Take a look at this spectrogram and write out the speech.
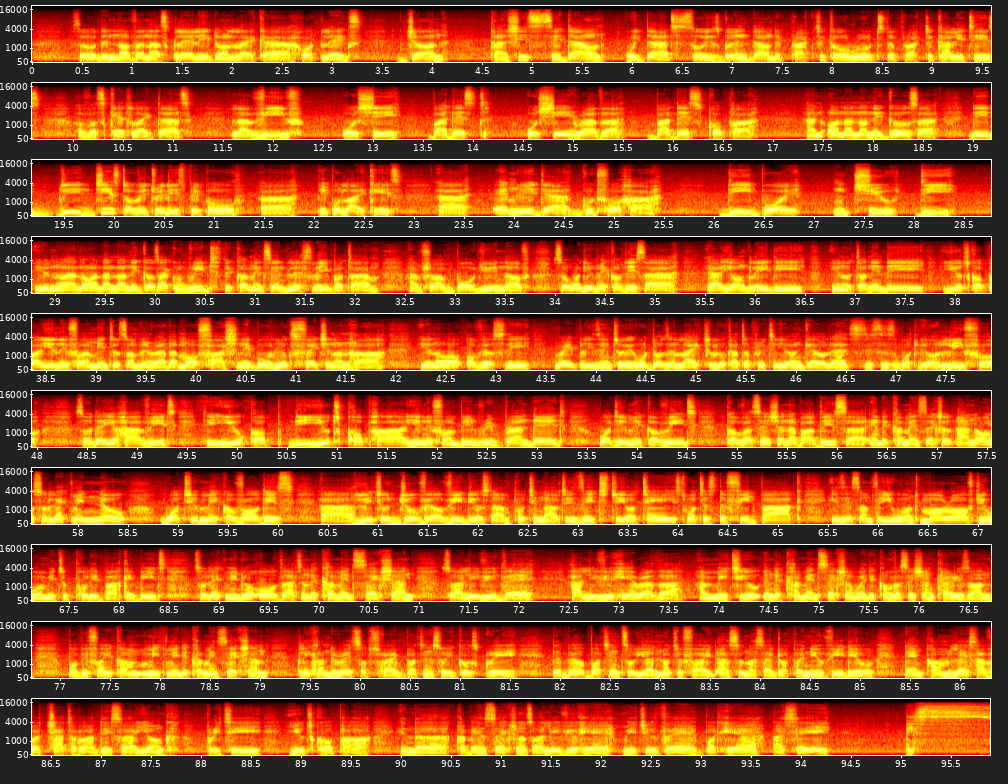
So the northerners clearly don't like uh, hot legs. John, can she sit down with that? So he's going down the practical route, the practicalities of a skirt like that. Laviv, O'Shea, baddest, O'Shea rather, baddest corper. And on and on it goes. Uh, the the gist of it really is people uh, people like it. Uh, Emily there, good for her. D boy, Nchu, D you know, and on and on it goes. I could read the comments endlessly, but um, I'm sure I've bored you enough. So, what do you make of this uh, uh, young lady, you know, turning the youth corper uniform into something rather more fashionable? Looks fetching on her, you know, obviously very pleasing to you. Who doesn't like to look at a pretty young girl? That's this is what we all live for. So there you have it. The youth cop, the youth corper uniform being rebranded. What do you make of it? Conversation about this uh, in the comment section, and also let me know what you make of all these uh, little jovial videos that I'm putting out. Is it to your taste? What is the feedback? Is it something you want more of? Do you want me to pull it back a bit? So let me know all that in the comment section. So I'll leave you there. I'll leave you here rather and meet you in the comment section where the conversation carries on. But before you come meet me in the comment section, click on the red subscribe button so it goes gray, the bell button so you are notified as soon as I drop a new video. Then come let's have a chat about this uh, young pretty youth corper in the comment section. So I'll leave you here, meet you there. But here I say peace.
